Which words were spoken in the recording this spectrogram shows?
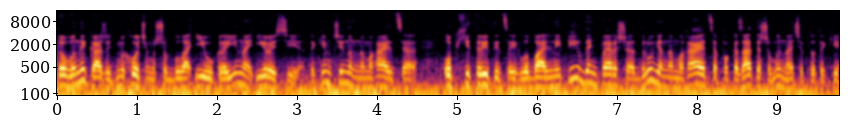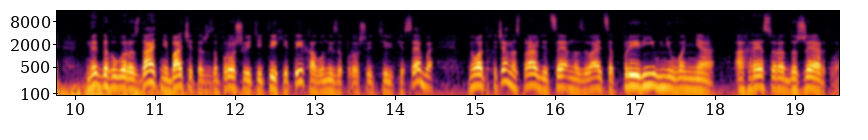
то вони кажуть, ми хочемо, щоб була і Україна, і Росія. Таким чином намагаються обхитрити цей глобальний південь. Перше, а друге, намагаються показати, що ми, начебто, такі недоговороздатні. Бачите ж, запрошують тих, і тих, а вони запрошують тільки себе. Ну от, хоча насправді це називається прирівнювання агресора до жертви.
